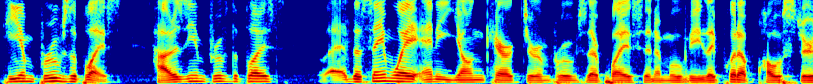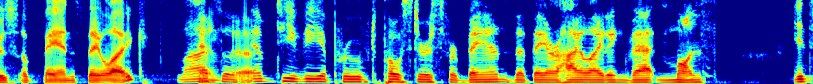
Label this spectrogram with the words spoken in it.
he improves the place. How does he improve the place? Uh, The same way any young character improves their place in a movie, they put up posters of bands they like. Lots And, of uh, MTV approved posters for bands that they are highlighting that month. It's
